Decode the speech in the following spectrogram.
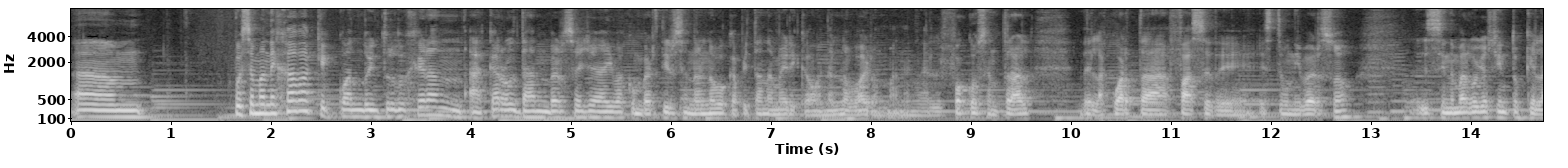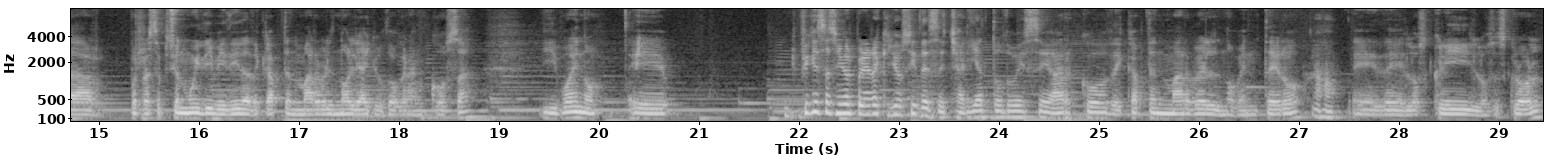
Pues se manejaba que cuando introdujeran a Carol Danvers ella iba a convertirse en el nuevo Capitán América o en el nuevo Iron Man, en el foco central de la cuarta fase de este universo. Sin embargo, yo siento que la pues, recepción muy dividida de Captain Marvel no le ayudó gran cosa. Y bueno, eh, fíjese señor Pereira que yo sí desecharía todo ese arco de Captain Marvel noventero, eh, de los Kree, los Skrull,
